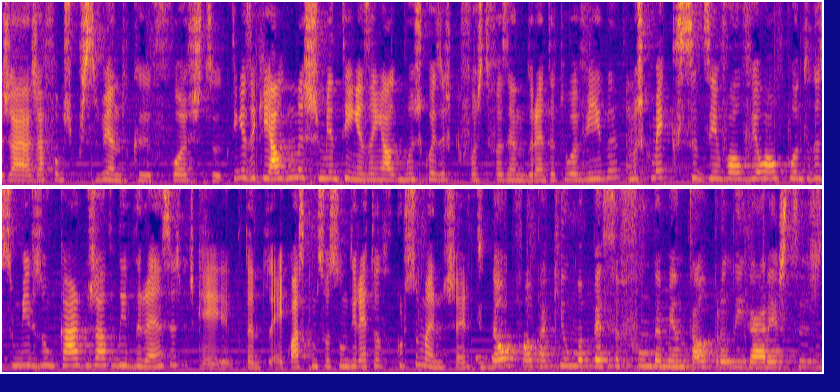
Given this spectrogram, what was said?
já, já fomos percebendo que foste, tinhas aqui algumas sementinhas em algumas coisas que foste fazendo durante a tua vida, mas como é que se desenvolveu ao ponto de assumires um cargo já de liderança, que é, portanto, é quase como se fosse um diretor de recursos humanos, certo? Então falta aqui uma peça fundamental para ligar estes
